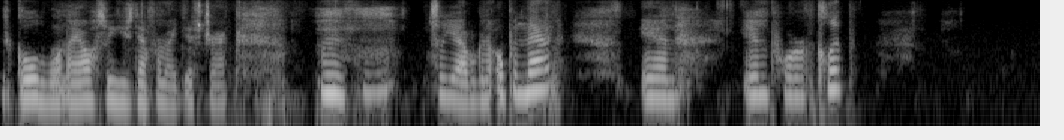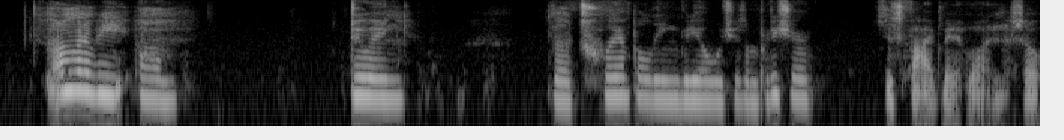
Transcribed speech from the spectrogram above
this gold one. I also use that for my diss track. Mm -hmm. So yeah, we're gonna open that and import clip. I'm gonna be um doing the trampoline video, which is, I'm pretty sure, it's this five minute one. So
